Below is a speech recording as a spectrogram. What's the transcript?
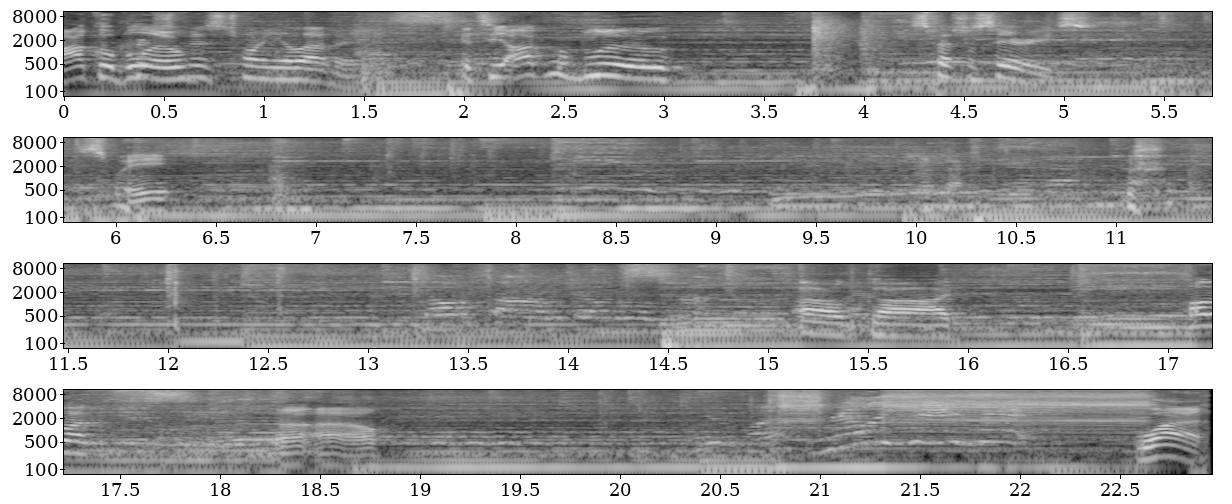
Aqua Blue. Christmas 2011. It's the Aqua Blue Special Series. Sweet. Oh God. Hold on. Uh-oh. Really, David? What?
